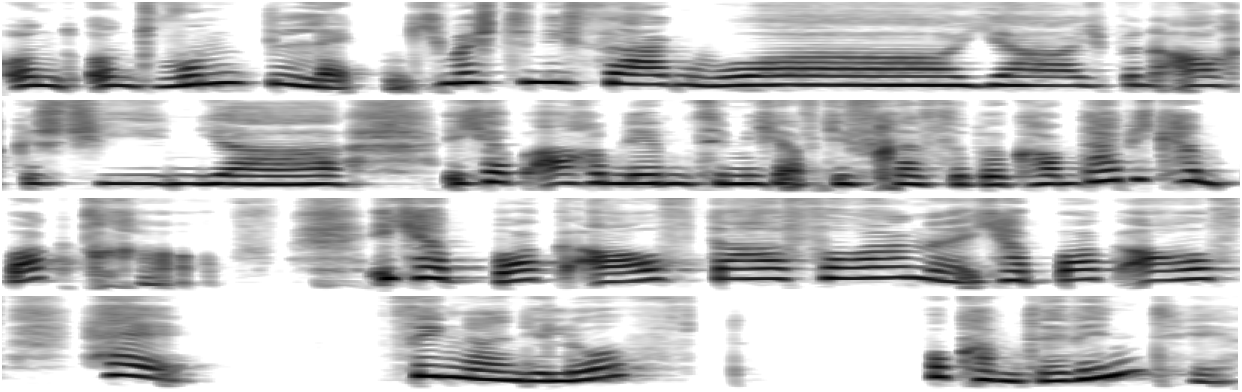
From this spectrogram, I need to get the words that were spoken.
und und Wunden lecken. Ich möchte nicht sagen, wow, ja, ich bin auch geschieden, ja, ich habe auch im Leben ziemlich auf die Fresse bekommen. Da habe ich keinen Bock drauf. Ich habe Bock auf da vorne. Ich habe Bock auf, hey, Finger in die Luft. Wo kommt der Wind her?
